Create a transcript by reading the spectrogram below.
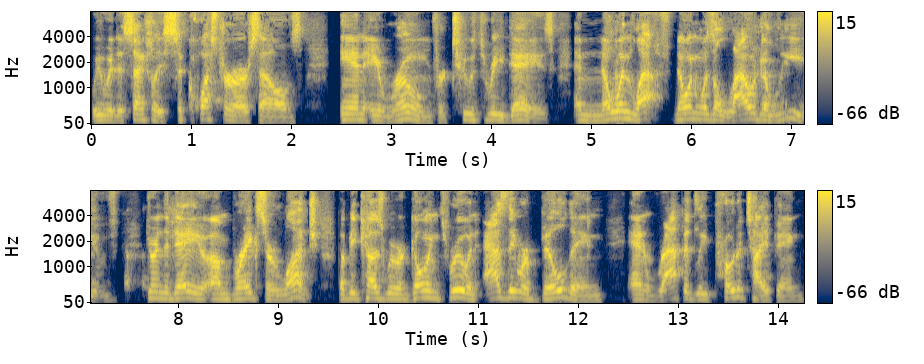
we would essentially sequester ourselves in a room for two three days and no one left. No one was allowed to leave during the day on breaks or lunch. But because we were going through and as they were building and rapidly prototyping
